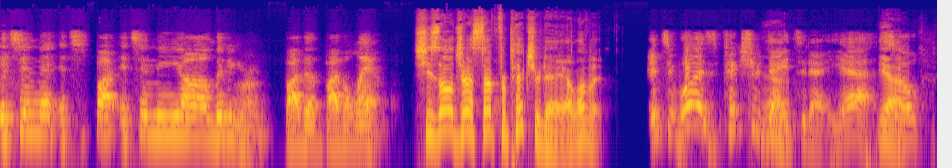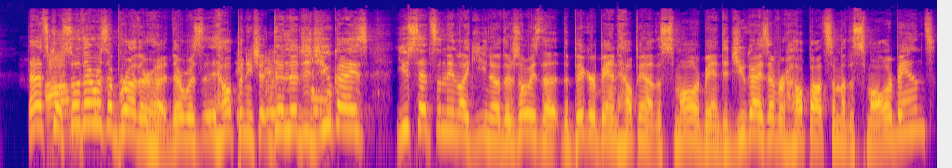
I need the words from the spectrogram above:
it's in the it's by it's in the uh, living room by the by the lamp. She's all dressed up for picture day. I love it. It's, it was picture day Yeah. today. Yeah. Yeah. So That's cool. so Um, there was a brotherhood. There was helping each other. Did, did you guys? You said something like you know, there's always the the bigger band helping out the smaller band. Did you guys ever help out some of the smaller bands?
